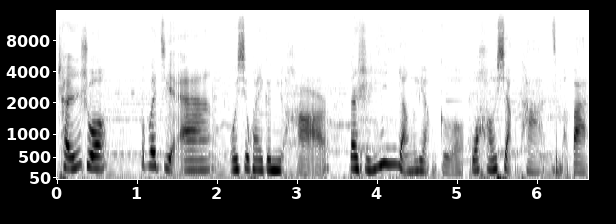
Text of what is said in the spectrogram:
陈说：“波波姐，我喜欢一个女孩，但是阴阳两隔，我好想她，怎么办？”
